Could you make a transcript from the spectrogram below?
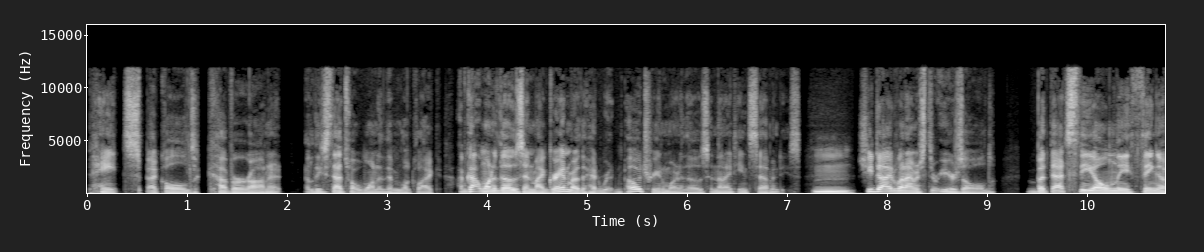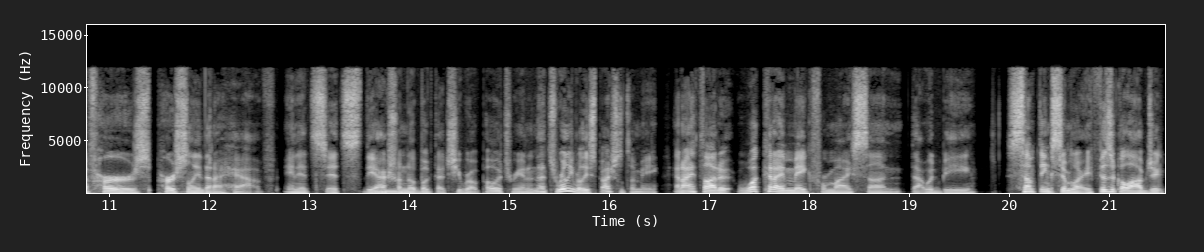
paint speckled cover on it. At least that's what one of them looked like. I've got one of those, and my grandmother had written poetry in one of those in the 1970s. Mm. She died when I was three years old, but that's the only thing of hers personally that I have, and it's it's the actual notebook that she wrote poetry in, and that's really really special to me. And I thought, what could I make for my son that would be something similar, a physical object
